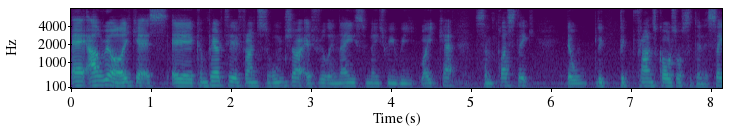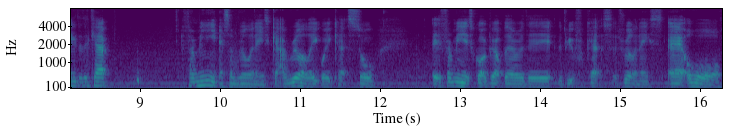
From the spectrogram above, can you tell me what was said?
Uh, I really like it. It's uh, compared to France's home shirt. It's really nice, nice wee wee white kit, simplistic. The the, the France colours also down the side of the kit. For me, it's a really nice kit. I really like white kits, so it, for me, it's got to be up there with the the beautiful kits. It's really nice. Uh, oh,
